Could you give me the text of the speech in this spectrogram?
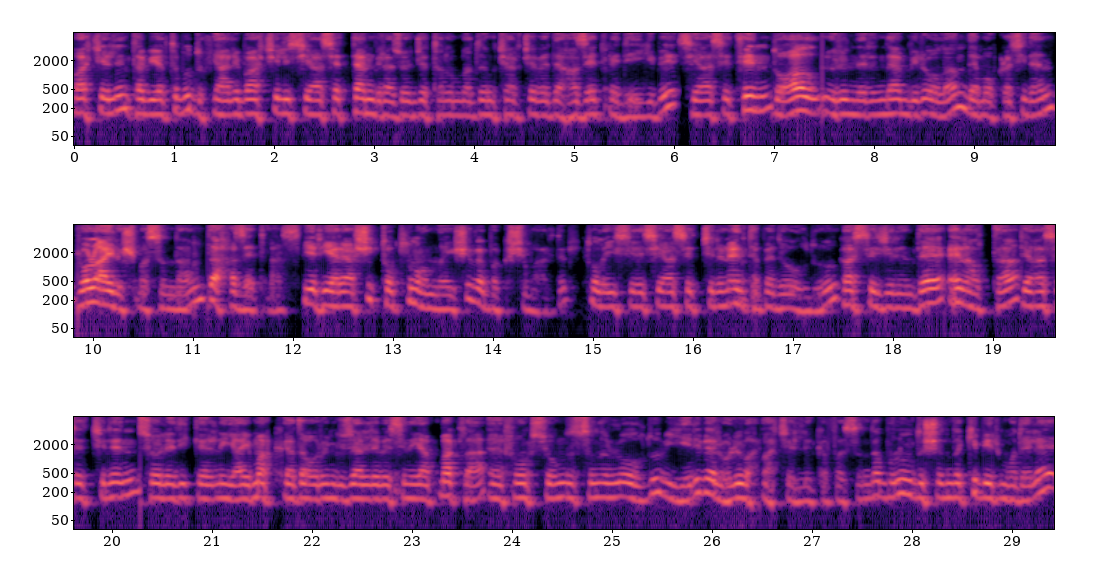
Bahçeli'nin tabiatı budur. Yani Bahçeli siyasetten biraz önce tanımladığım çerçevede haz etmediği gibi siyasetin doğal ürünlerinden biri olan demokrasiden, rol ayrışmasından da haz etmez. Bir hiyerarşik toplum anlayışı ve bakışı vardır. Dolayısıyla siyasetçinin en tepede olduğu, gazetecinin de en altta siyasetçinin söylediklerini yaymak ya da onun güzellemesini yapmakla e, fonksiyonlu sınırlı olduğu bir yeri ve rolü var Bahçeli'nin kafasında. Bunun dışındaki bir modele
